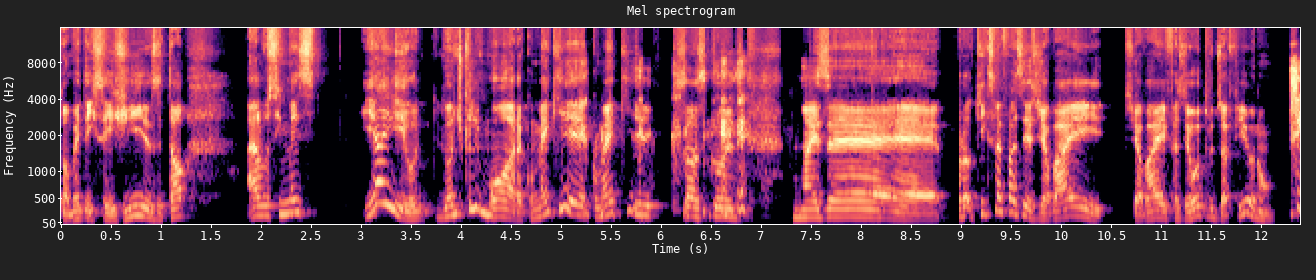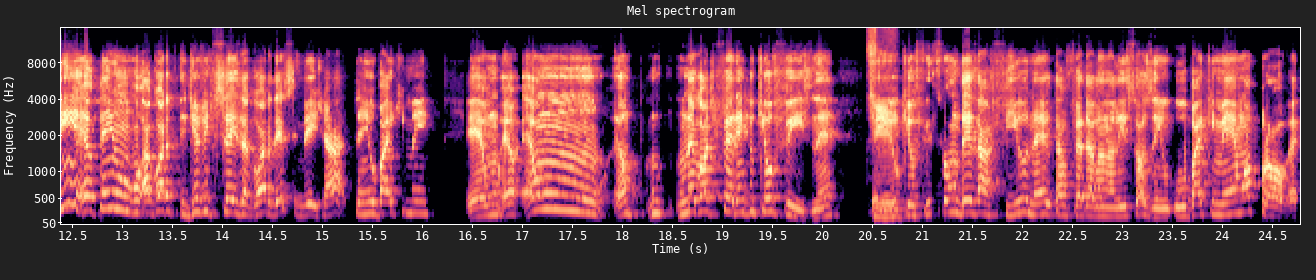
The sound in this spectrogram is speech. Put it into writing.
96 dias e tal, ela falou assim, mas e aí, de onde que ele mora? Como é que, como é que são as coisas? Mas é. O que, que você vai fazer? Você já vai, já vai fazer outro desafio ou não? Sim, eu tenho. Agora, dia 26 agora, desse mês já, tem o Bike Man. É um, é, é um, é um, um negócio diferente do que eu fiz, né? É, o que eu fiz foi um desafio, né? Eu tava pedalando ali sozinho. O Bike Man é uma prova. É,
